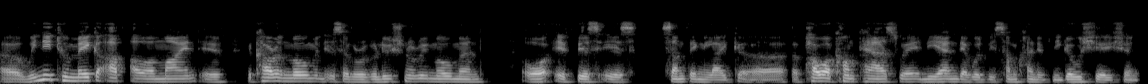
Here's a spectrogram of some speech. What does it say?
Uh, we need to make up our mind if the current moment is a revolutionary moment or if this is something like uh, a power contest where in the end there would be some kind of negotiation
